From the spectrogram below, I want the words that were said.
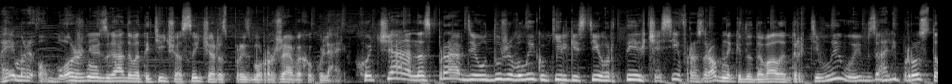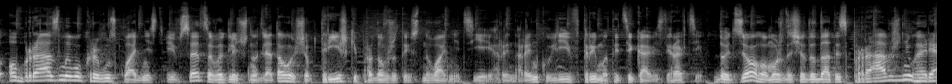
Геймери обожнюють згадувати ті часи через призму рожевих окулярів. Хоча насправді у дуже велику кількість ігор тих часів розробники додавали дратівливу і взагалі просто образливо криву складність. І все це виключно для того, щоб трішки продовжити існування цієї гри на ринку і втримати цікавість гравців. До цього можна ще додати справжню гарячу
